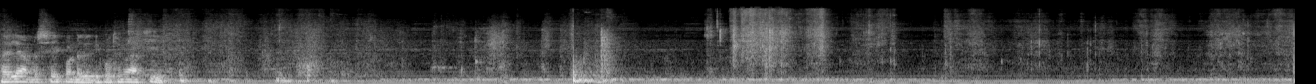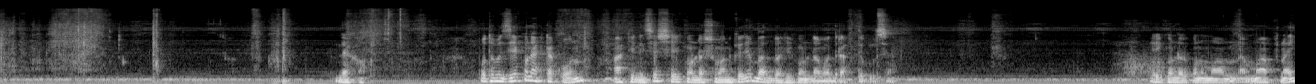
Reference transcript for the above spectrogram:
তাহলে আমরা সেই কোণটা যদি প্রথমে আঁকি দেখো। প্রথমে যে কোনো একটা কোণ আঁকি নিচে, সেই কোণটা সমান করে বাদ বাকি কোণটা আমাদের রাখতে বলছে। এই কোণটার কোনো মাপ নাই।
